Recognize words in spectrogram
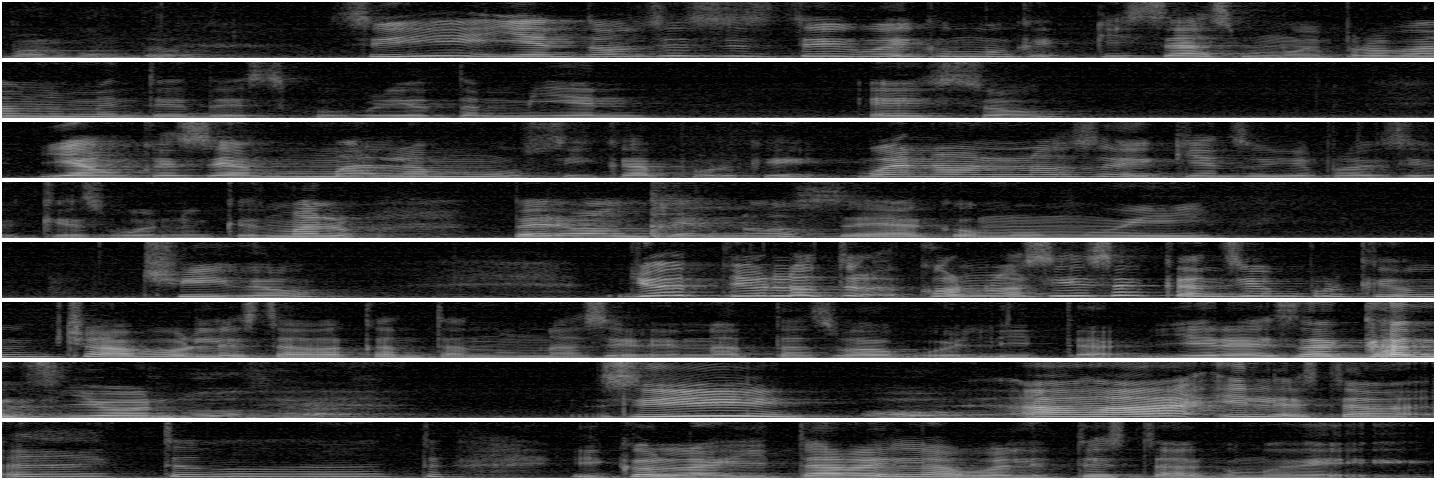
Buen punto. Sí, y entonces este güey como que quizás muy probablemente descubrió también eso. Y aunque sea mala música, porque, bueno, no sé quién soy yo para decir que es bueno y que es malo, pero aunque no sea como muy chido. Yo, yo lo otro- conocí esa canción porque un chavo le estaba cantando una serenata a su abuelita y era esa canción. ¿Dos horas? Sí, Oh. Ajá, y le estaba. "Acto, acto", Y con la guitarra y la abuelita estaba como de.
